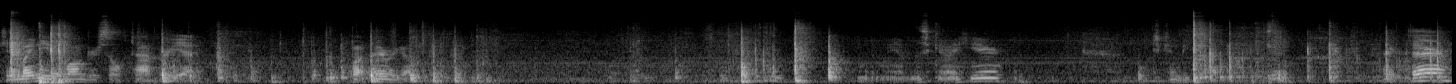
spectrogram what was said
Okay, I might need a longer self tapper yet. But there we go. We have this guy here, which can be cut right there.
